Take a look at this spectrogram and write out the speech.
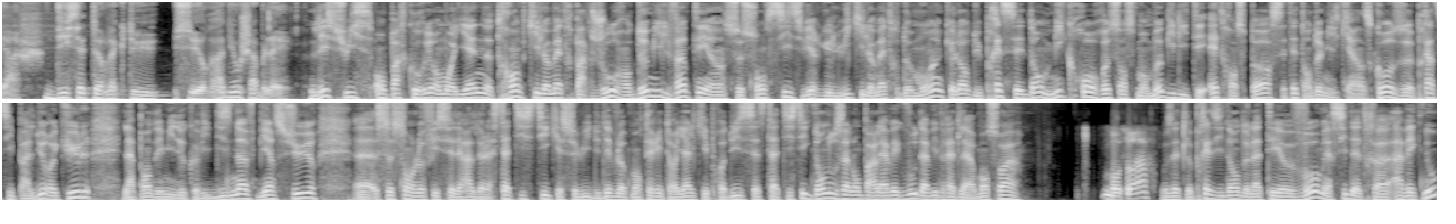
17h L'actu sur Radio Chablais. Les Suisses ont parcouru en moyenne 30 km par jour en 2021. Ce sont 6,8 km de moins que lors du précédent micro-recensement mobilité et transport. C'était en 2015. Cause principale du recul, la pandémie de Covid-19, bien sûr. Euh, ce sont l'Office fédéral de la statistique et celui du développement territorial qui produisent cette statistique dont nous allons parler avec vous, David Redler. Bonsoir. Bonsoir. Vous êtes le président de l'ATE Vaud. Merci d'être euh, avec nous.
